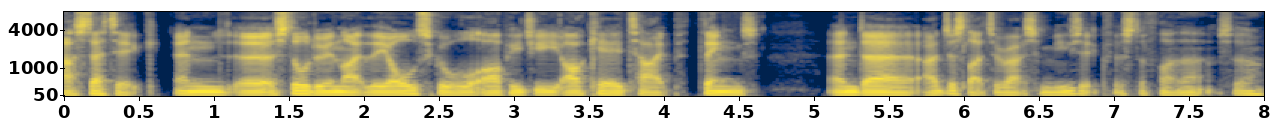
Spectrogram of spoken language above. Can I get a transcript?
aesthetic and uh, are still doing like the old school RPG arcade type things. And uh, I'd just like to write some music for stuff like that. So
